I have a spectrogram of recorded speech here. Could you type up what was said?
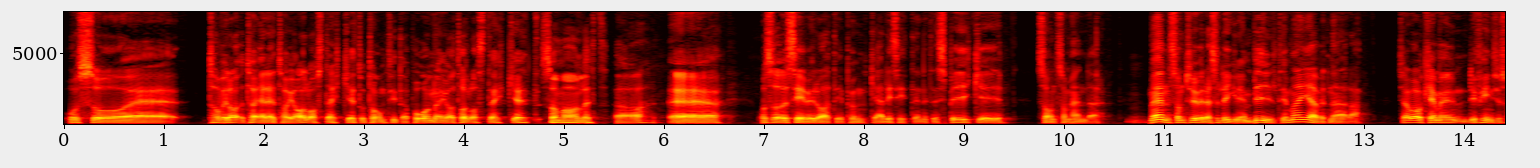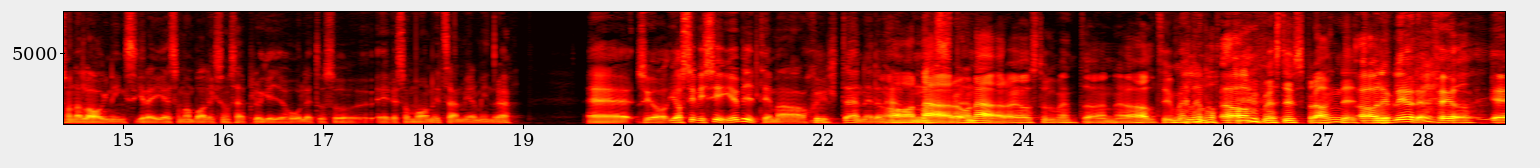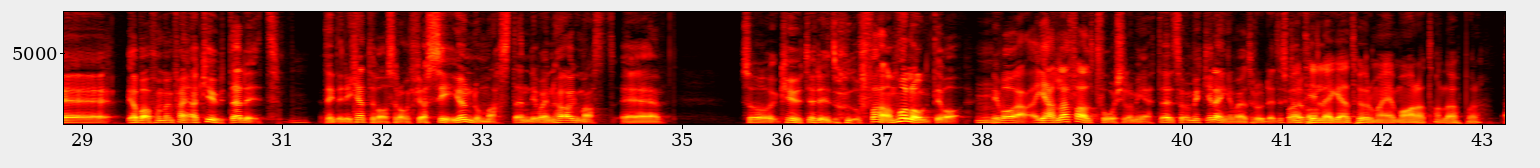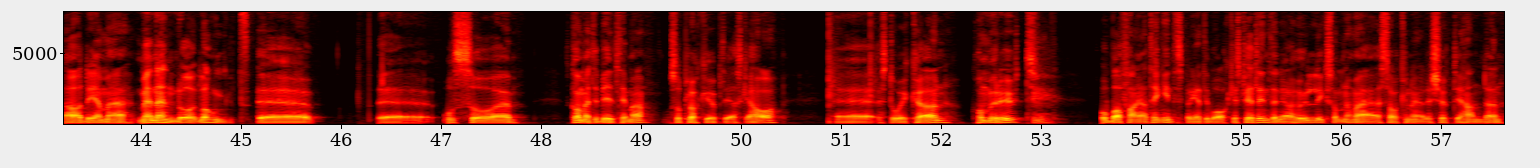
Och så eh, tar, vi, tar, eller tar jag loss däcket och Tom tittar på när jag tar loss däcket. Som vanligt. Ja. Eh, och så ser vi då att det är punka, det sitter en liten spik i, sånt som händer. Men som tur är så ligger det en bil till mig jävligt nära. Så jag bara, okej men det finns ju sådana lagningsgrejer som man bara liksom så här pluggar i hålet och så är det som vanligt sen mer eller mindre. Eh, så jag, jag ser, vi ser ju Biltema-skylten, den här Ja, nära masten. och nära. Jag stod och väntade en halvtimme eller något. Ja. Medan du sprang dit. Ja, det blev det. För jag, eh, jag bara, men fan jag kutar dit. Jag tänkte det kan inte vara så långt, för jag ser ju ändå masten, det var en hög mast. Eh, så kutade jag dit och fan vad långt det var. Det var i alla fall två kilometer, så det var mycket längre än vad jag trodde att det skulle vara. tillägga att Hurma är maratonlöpare. Ja, det är med, men ändå långt. Eh, eh, och så, eh, kommer jag till Biltema och så plockar jag upp det jag ska ha. Eh, står i kön, kommer ut och bara fan jag tänker inte springa tillbaka. Speciellt inte när jag höll liksom de här sakerna jag hade köpt i handen.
